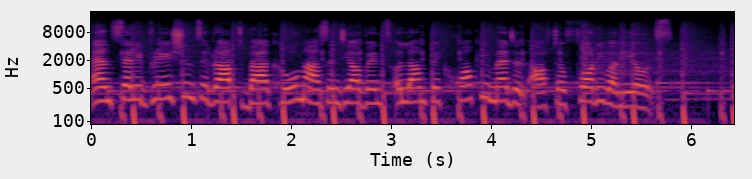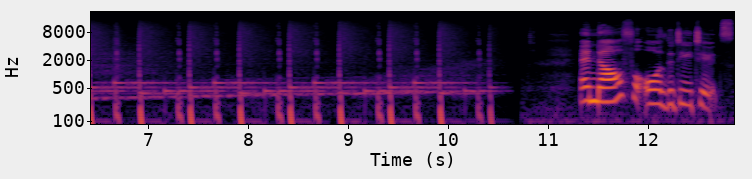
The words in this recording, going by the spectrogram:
And celebrations erupt back home as India wins Olympic hockey medal after 41 years. And now for all the details.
